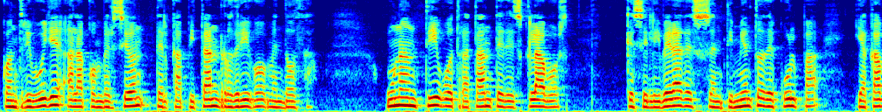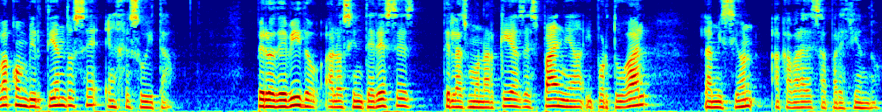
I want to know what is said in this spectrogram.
contribuye a la conversión del capitán Rodrigo Mendoza, un antiguo tratante de esclavos que se libera de su sentimiento de culpa y acaba convirtiéndose en jesuita. Pero debido a los intereses de las monarquías de España y Portugal, la misión acabará desapareciendo.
